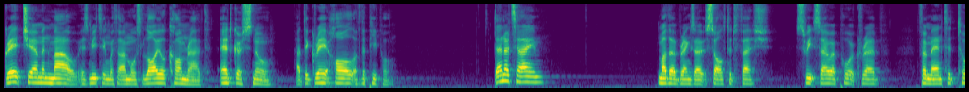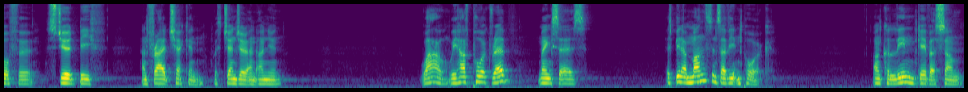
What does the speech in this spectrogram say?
Great Chairman Mao is meeting with our most loyal comrade, Edgar Snow, at the Great Hall of the People. Dinner time. Mother brings out salted fish, sweet sour pork rib, fermented tofu, stewed beef, and fried chicken with ginger and onion. Wow, we have pork rib? Ming says. It's been a month since I've eaten pork. Uncle Lin gave us some,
